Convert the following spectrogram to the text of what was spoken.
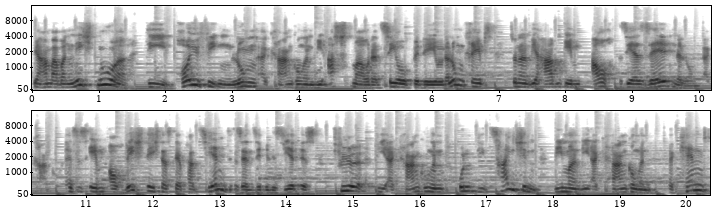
Wir haben aber nicht nur die häufigen Lungenerkrankungen wie Asthma oder COPD oder Lungenkrebs, sondern wir haben eben auch sehr seltene Lungenerkrankungen. Es ist eben auch wichtig, dass der Patient sensibilisiert ist für die Erkrankungen und die Zeichen, wie man die Erkrankungen erkennt.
